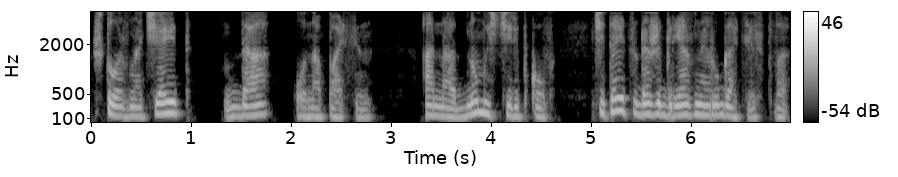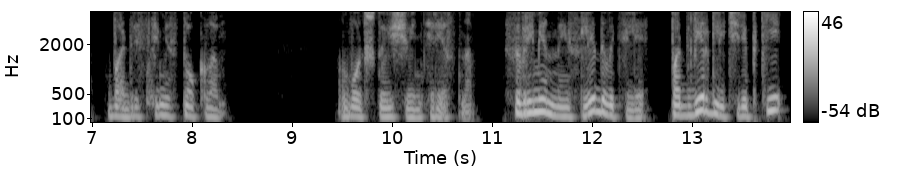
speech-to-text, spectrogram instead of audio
что означает «да, он опасен». А на одном из черепков читается даже грязное ругательство в адрес Фемистокла. Вот что еще интересно. Современные исследователи подвергли черепки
